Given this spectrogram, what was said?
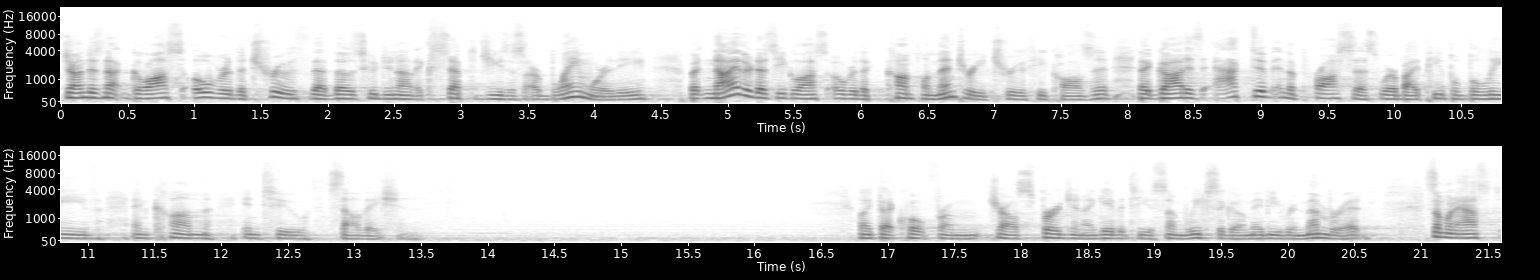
John does not gloss over the truth that those who do not accept Jesus are blameworthy, but neither does he gloss over the complementary truth, he calls it, that God is active in the process whereby people believe and come into salvation. I like that quote from Charles Spurgeon. I gave it to you some weeks ago. Maybe you remember it. Someone asked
